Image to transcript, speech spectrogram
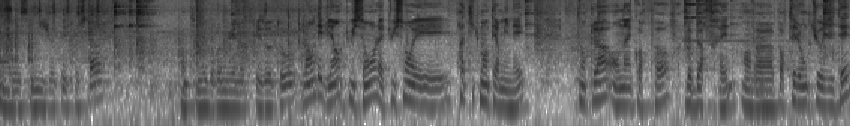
On va laisser mijoter tout ça. Continue de remuer notre risotto. Là, on est bien en cuisson. La cuisson est pratiquement terminée. Donc là, on incorpore le beurre frais. On va apporter l'onctuosité.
